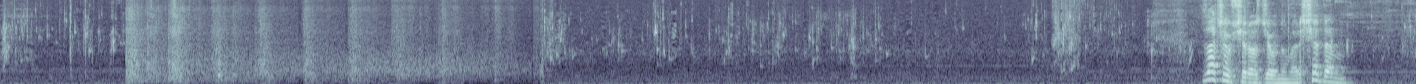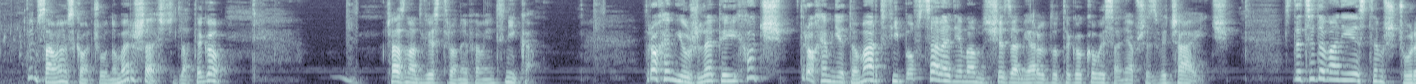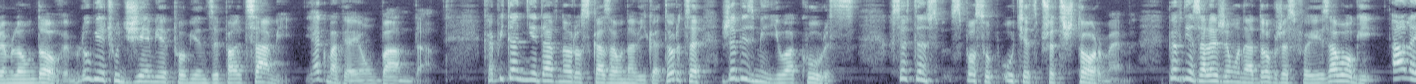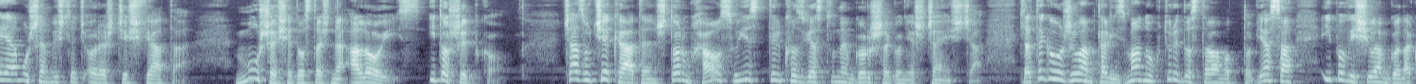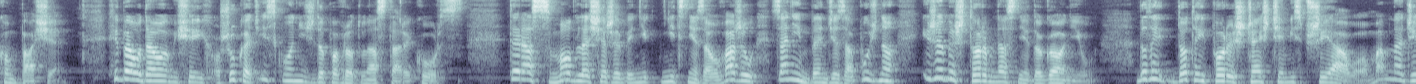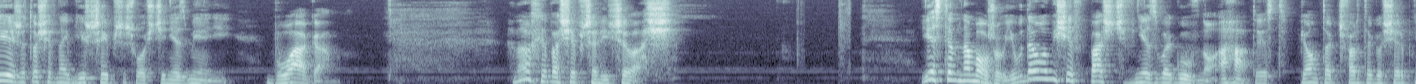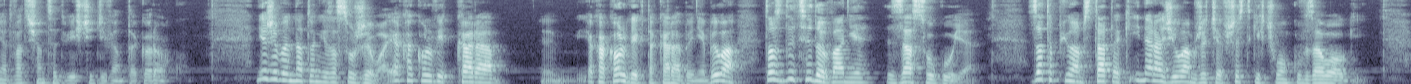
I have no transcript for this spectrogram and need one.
Zaczął się rozdział numer 7. Tym samym skończył numer 6, dlatego czas na dwie strony pamiętnika. Trochę mi już lepiej, choć trochę mnie to martwi, bo wcale nie mam się zamiaru do tego kołysania przyzwyczaić. Zdecydowanie jestem szczurem lądowym. Lubię czuć ziemię pomiędzy palcami, jak mawiają banda. Kapitan niedawno rozkazał nawigatorce, żeby zmieniła kurs. Chce w ten sp- sposób uciec przed sztormem. Pewnie zależy mu na dobrze swojej załogi, ale ja muszę myśleć o reszcie świata. Muszę się dostać na Alois i to szybko. Czas ucieka, a ten sztorm chaosu jest tylko zwiastunem gorszego nieszczęścia. Dlatego użyłam talizmanu, który dostałam od Tobiasa i powiesiłam go na kompasie. Chyba udało mi się ich oszukać i skłonić do powrotu na stary kurs. Teraz modlę się, żeby nikt nic nie zauważył, zanim będzie za późno i żeby sztorm nas nie dogonił. Do tej, do tej pory szczęście mi sprzyjało. Mam nadzieję, że to się w najbliższej przyszłości nie zmieni. Błagam. No, chyba się przeliczyłaś. Jestem na morzu i udało mi się wpaść w niezłe gówno. Aha, to jest piątek 4 sierpnia 2209 roku. Nie żebym na to nie zasłużyła. Jakakolwiek kara, jakakolwiek ta kara by nie była, to zdecydowanie zasługuje. Zatopiłam statek i naraziłam życie wszystkich członków załogi.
